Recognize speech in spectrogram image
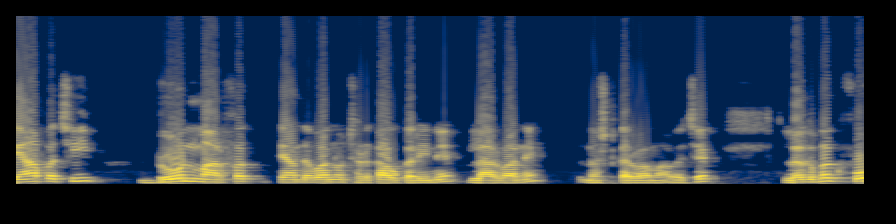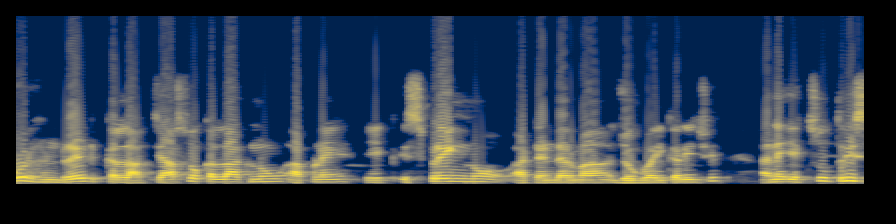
ત્યાં પછી ડ્રોન મારફત ત્યાં દવાનો છંટકાવ કરીને લાર્વાને નષ્ટ કરવામાં આવે છે. લગભગ ફોર હંડ્રેડ કલાક, ચારસો કલાકનું આપણે એક સ્પ્રેંગનો આ ટેન્ડરમાં જોગવાઈ કરી છે અને એકસો ત્રીસ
